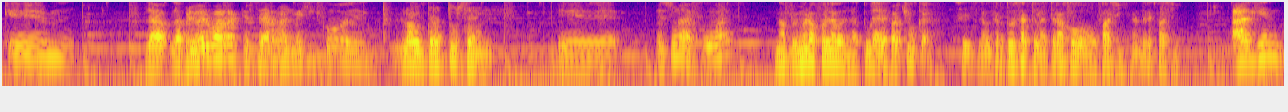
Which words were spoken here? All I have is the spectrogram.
que em, la, la primera barra que se arma en México es, La Ultratusa. eh, es una de Pumas, No, primero fue la, la la Tusa. de Pachuca. Sí, la Ultratusa que la trajo Fasi, Andrés Fasi. Alguien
